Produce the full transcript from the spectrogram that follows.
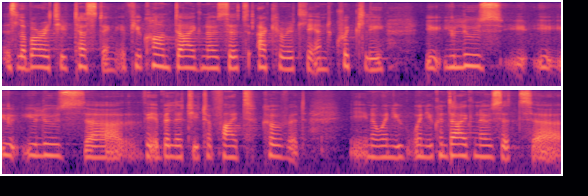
is laboratory testing. If you can't diagnose it accurately and quickly, you, you lose, you, you, you lose uh, the ability to fight COVID. You know, when you, when you can diagnose it uh,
